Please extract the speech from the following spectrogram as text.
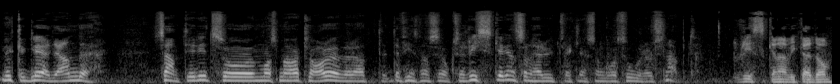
Mycket glädjande. Samtidigt så måste man vara klar över att det finns naturligtvis också risker i en sån här utveckling som går så oerhört snabbt. Riskerna, vilka är de?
